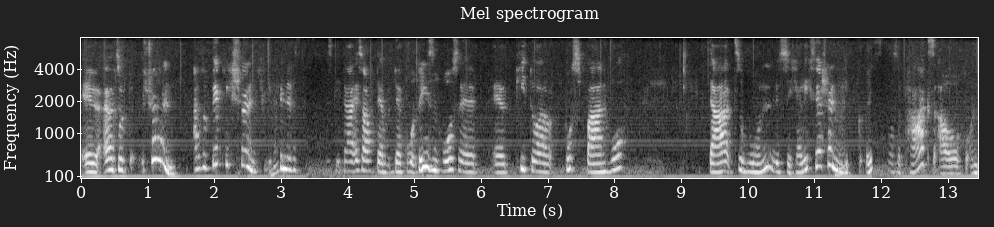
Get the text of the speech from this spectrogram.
äh, also schön, also wirklich schön. Ich, ich mhm. finde, das, das, da ist auch der, der riesengroße äh, Kitor Busbahnhof da zu wohnen ist sicherlich sehr schön. Es gibt große Parks auch und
